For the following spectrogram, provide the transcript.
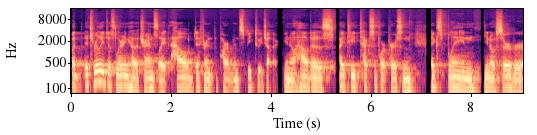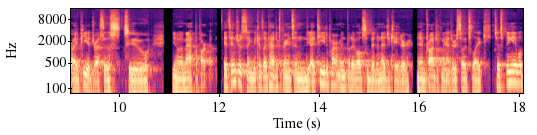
But it's really just learning how to translate how different departments speak to each other. You know, how does IT tech support person explain, you know, server IP addresses to, you know, the math department? It's interesting because I've had experience in the IT department, but I've also been an educator and project manager. So it's like just being able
